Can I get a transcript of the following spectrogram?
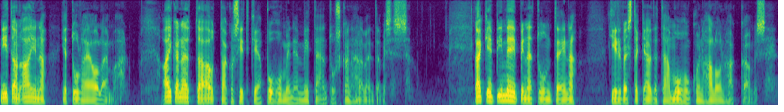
Niitä on aina ja tulee olemaan. Aika näyttää auttaako sitkeä puhuminen mitään tuskan hälventämisessä. Kaikkein pimeimpinä tunteina kirvestä käytetään muuhun kuin halon hakkaamiseen.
